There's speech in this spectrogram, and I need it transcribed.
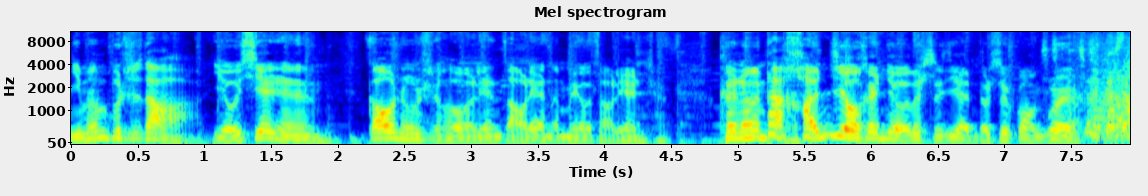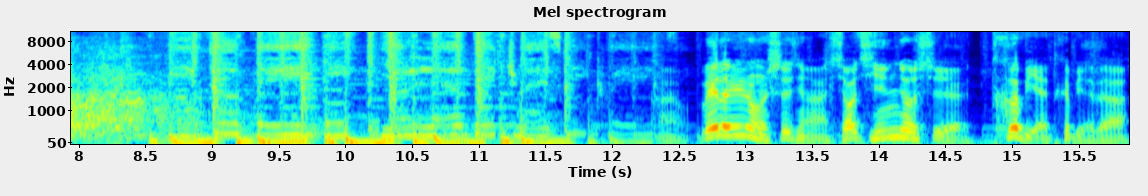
你们不知道啊，有些人高中时候连早恋都没有早恋成，可能他很久很久的时间都是光棍儿。哎，为了这种事情啊，小琴就是特别特别的。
